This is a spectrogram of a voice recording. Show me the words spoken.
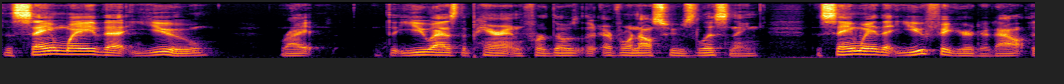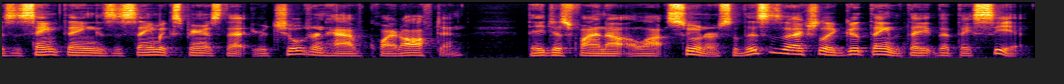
The same way that you, right, that you as the parent, and for those everyone else who's listening, the same way that you figured it out is the same thing, is the same experience that your children have quite often. They just find out a lot sooner. So this is actually a good thing that they that they see it.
